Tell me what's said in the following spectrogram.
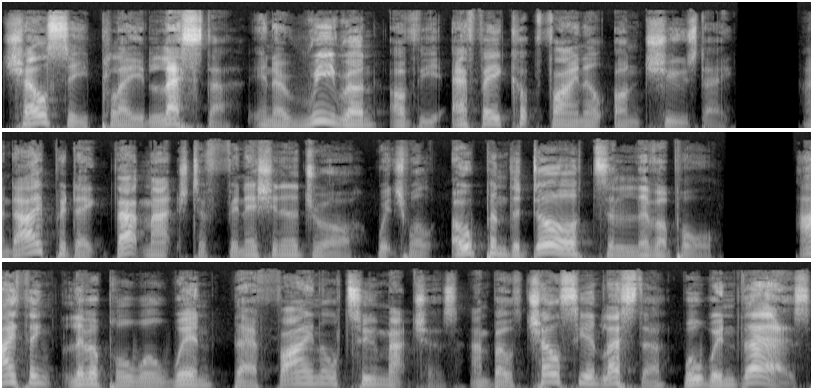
Chelsea play Leicester in a rerun of the FA Cup final on Tuesday, and I predict that match to finish in a draw, which will open the door to Liverpool. I think Liverpool will win their final two matches, and both Chelsea and Leicester will win theirs,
